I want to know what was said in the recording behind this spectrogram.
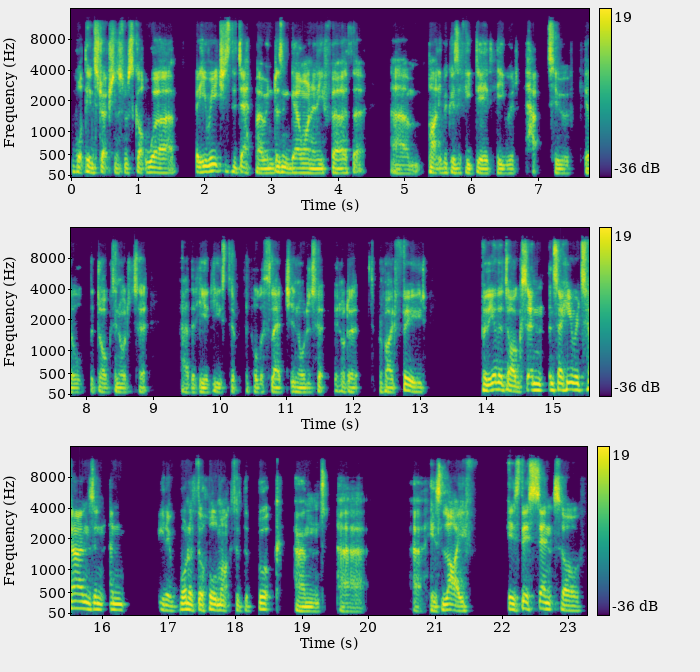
what the instructions from Scott were. But he reaches the depot and doesn't go on any further. Um, partly because if he did, he would have to have killed the dogs in order to uh, that he had used to, to pull the sledge in order to in order to provide food for the other dogs. And and so he returns and and you know one of the hallmarks of the book and uh, uh, his life is this sense of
